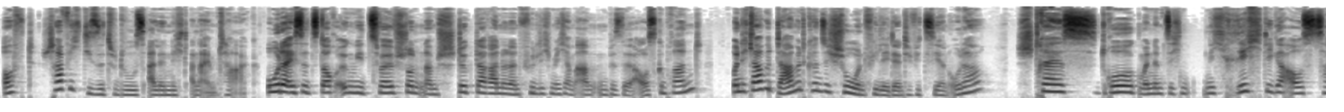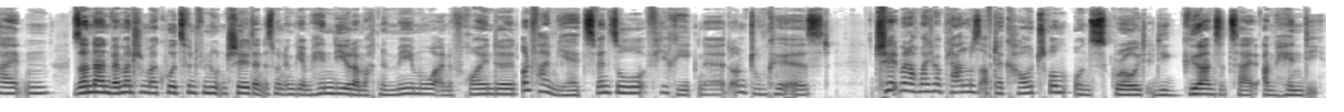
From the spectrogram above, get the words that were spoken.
oft schaffe ich diese To-Dos alle nicht an einem Tag. Oder ich sitze doch irgendwie zwölf Stunden am Stück daran und dann fühle ich mich am Abend ein bisschen ausgebrannt. Und ich glaube, damit können sich schon viele identifizieren, oder? Stress, Druck, man nimmt sich nicht richtige Auszeiten, sondern wenn man schon mal kurz fünf Minuten chillt, dann ist man irgendwie am Handy oder macht eine Memo an eine Freundin. Und vor allem jetzt, wenn so viel regnet und dunkel ist, chillt man auch manchmal planlos auf der Couch rum und scrollt die ganze Zeit am Handy.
